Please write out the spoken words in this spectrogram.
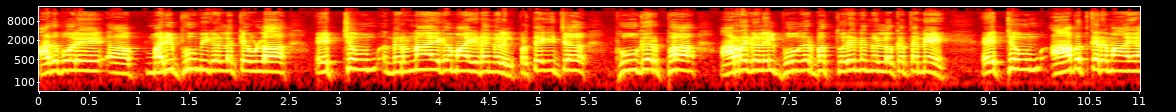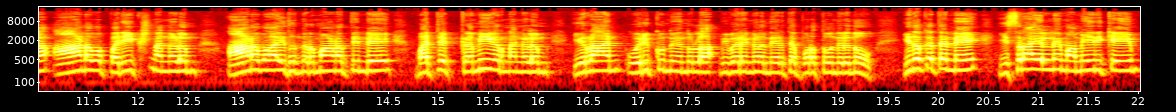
അതുപോലെ മരുഭൂമികളിലൊക്കെയുള്ള ഏറ്റവും നിർണായകമായ ഇടങ്ങളിൽ പ്രത്യേകിച്ച് ഭൂഗർഭ അറകളിൽ ഭൂഗർഭ തുരങ്കങ്ങളിലൊക്കെ തന്നെ ഏറ്റവും ആപത്കരമായ ആണവ പരീക്ഷണങ്ങളും ആണവായുധ നിർമ്മാണത്തിന്റെ മറ്റ് ക്രമീകരണങ്ങളും ഇറാൻ ഒരുക്കുന്നു എന്നുള്ള വിവരങ്ങൾ നേരത്തെ പുറത്തു വന്നിരുന്നു. ഇതൊക്കെ തന്നെ ഇസ്രായേലിനെയും അമേരിക്കയും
